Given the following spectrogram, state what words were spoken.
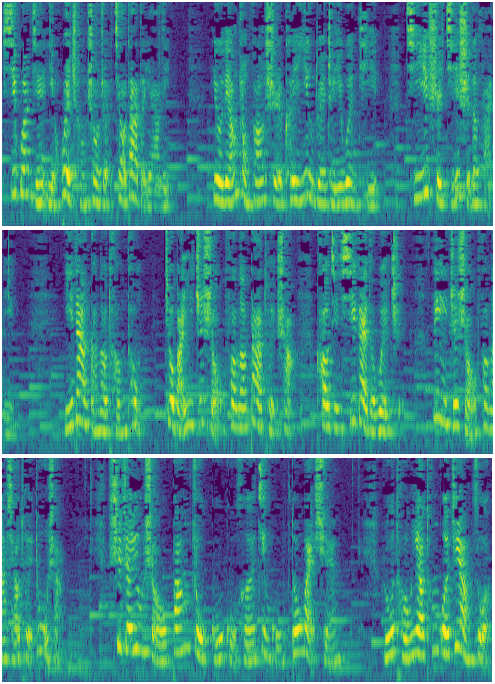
膝关节也会承受着较大的压力。有两种方式可以应对这一问题：其一是及时的反应，一旦感到疼痛，就把一只手放到大腿上，靠近膝盖的位置，另一只手放到小腿肚上，试着用手帮助股骨和胫骨都外旋，如同要通过这样做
